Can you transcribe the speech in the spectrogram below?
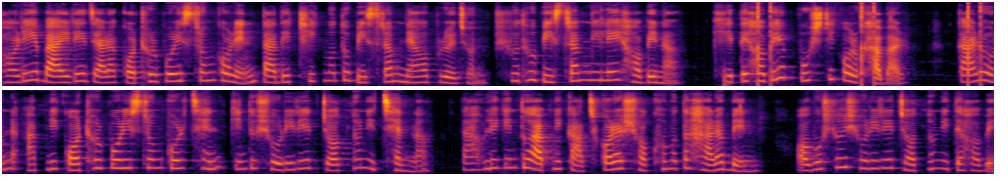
ঘরে বাইরে যারা কঠোর পরিশ্রম করেন, তাদের ঠিকমতো বিশ্রাম নেওয়া প্রয়োজন। শুধু বিশ্রাম নিলেই হবে না, খেতে হবে পুষ্টিকর খাবার। কারণ, আপনি কঠোর পরিশ্রম করছেন, কিন্তু শরীরের যত্ন নিচ্ছেন না। তাহলে কিন্তু আপনি কাজ করার সক্ষমতা হারাবেন। অবশ্যই শরীরের যত্ন নিতে হবে।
